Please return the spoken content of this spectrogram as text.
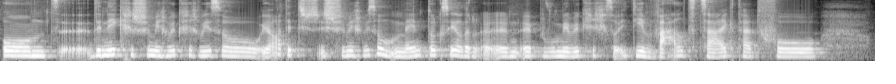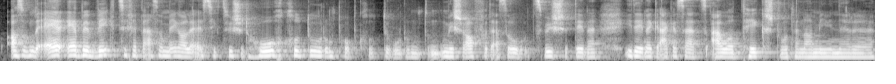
Und äh, der Nick ist für mich wirklich wie so, ja, das ist für mich wie so ein Mentor gewesen, oder äh, jemand, der mir wirklich so die Welt gezeigt hat von, also er, er bewegt sich eben auch so mega lässig zwischen Hochkultur und Popkultur und, und wir arbeiten auch so zwischen denen, in diesen Gegensätzen auch an Text, der dann an meiner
